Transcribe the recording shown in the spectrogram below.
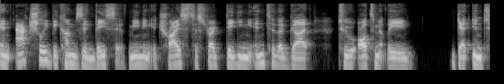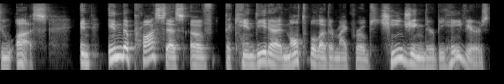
and actually becomes invasive, meaning it tries to start digging into the gut to ultimately get into us. And in the process of the candida and multiple other microbes changing their behaviors,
